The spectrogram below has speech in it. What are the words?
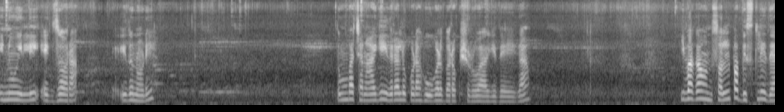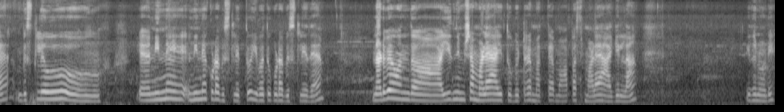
ಇನ್ನು ಇಲ್ಲಿ ಎಕ್ಸೋರಾ. ಇದು ನೋಡಿ. ತುಂಬ ಚೆನ್ನಾಗಿ ಇದರಲ್ಲೂ ಕೂಡ ಹೂಗಳು ಬರೋಕ್ಕೆ ಶುರುವಾಗಿದೆ ಈಗ. ಇವಾಗ ಒಂದು ಸ್ವಲ್ಪ ಬಿಸಿಲಿದೆ. ಬಿಸಿಲು ನಿನ್ನೆ ನಿನ್ನೆ ಕೂಡ ಬಿಸಿಲಿತ್ತು, ಇವತ್ತು ಕೂಡ ಬಿಸಿಲಿದೆ. ನಡುವೆ ಒಂದು ಐದು ನಿಮಿಷ ಮಳೆ ಆಯಿತು ಬಿಟ್ಟರೆ ಮತ್ತೆ ವಾಪಸ್ ಮಳೆ ಆಗಿಲ್ಲ. ಇದು ನೋಡಿ.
